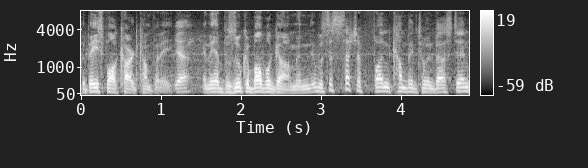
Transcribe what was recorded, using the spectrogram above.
the baseball card company. Yeah. And they had Bazooka Bubble Gum, and it was just such a fun company to invest in.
